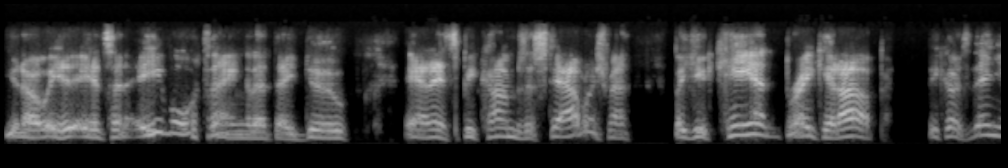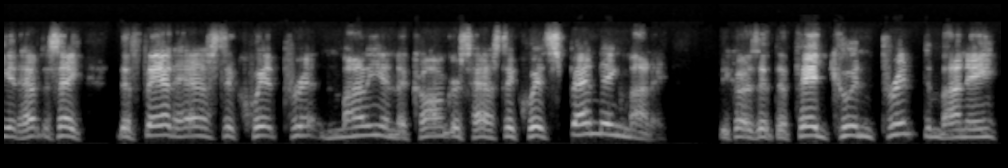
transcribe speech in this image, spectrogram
You know, it, it's an evil thing that they do, and it becomes establishment. But you can't break it up because then you'd have to say the Fed has to quit printing money and the Congress has to quit spending money. Because if the Fed couldn't print the money,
